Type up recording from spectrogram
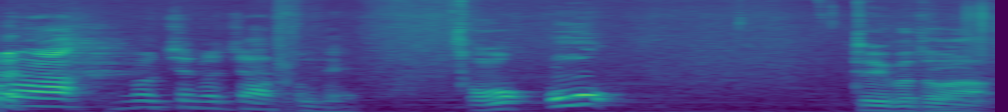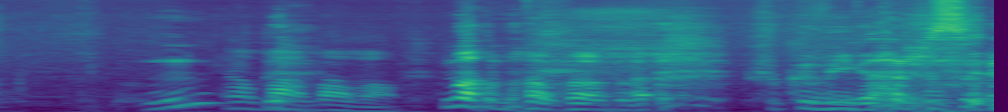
れは後々後で。おおということは、ん？まあまあまあ。まあまあまあまあ。含みがあるっす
